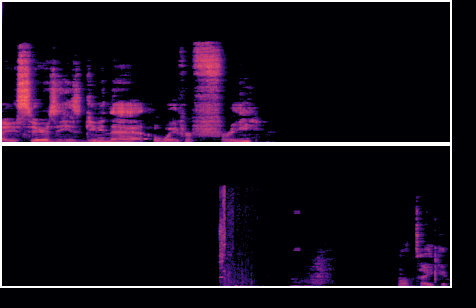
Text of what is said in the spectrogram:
Are you serious? He's giving that away for free? I'll take it.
